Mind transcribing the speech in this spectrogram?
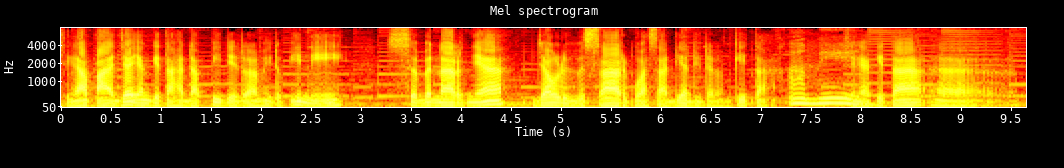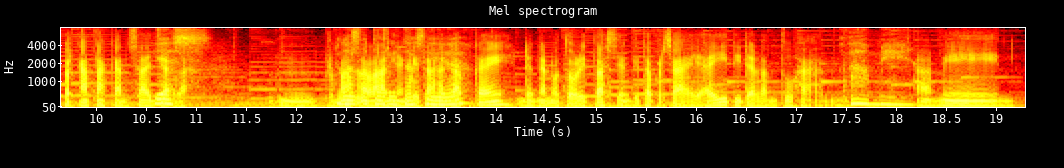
Sehingga apa aja yang kita hadapi di dalam hidup ini sebenarnya jauh lebih besar kuasa dia di dalam kita. Amin. Sehingga kita uh, perkatakan sajalah. Yes hmm, permasalahan yang kita ya. hadapi dengan otoritas yang kita percayai di dalam Tuhan. Amin. Amin.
